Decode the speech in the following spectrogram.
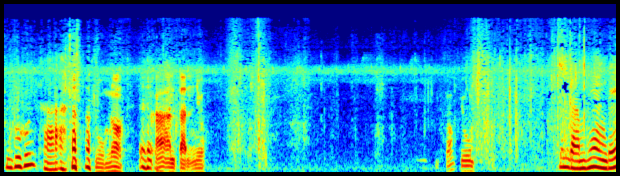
อุ้ยขาจูมเนาะขาอันตันอยู่อีกสองจูมมันดำแห้งเด้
